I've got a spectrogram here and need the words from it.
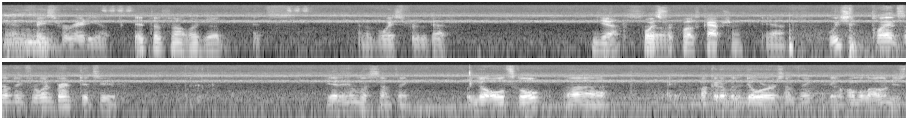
Yeah, face for radio. It does not look good. It's and a voice for the deaf. Yeah. Voice for closed caption. Yeah. We should plan something for when Brent gets here. Get him with something. We can go old school. Uh, like a bucket over the door or something. Go home alone. Just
